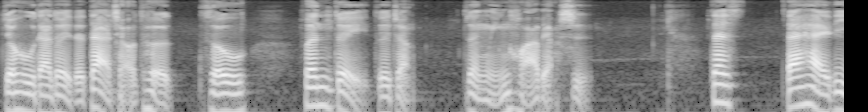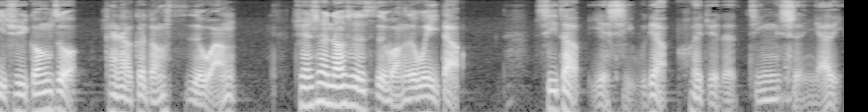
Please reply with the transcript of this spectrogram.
救护大队的大桥特搜分队队长郑明华表示，在灾害地区工作，看到各种死亡，全身都是死亡的味道，洗澡也洗不掉，会觉得精神压力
